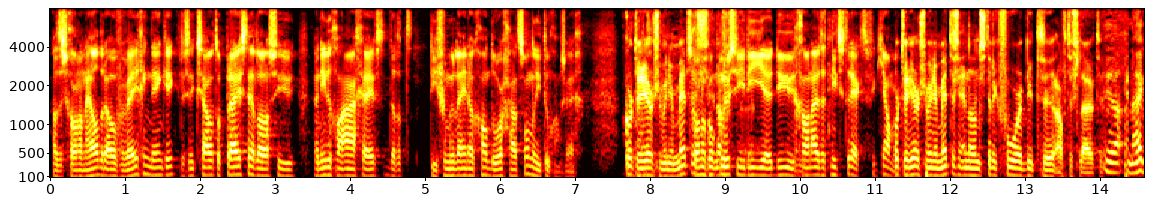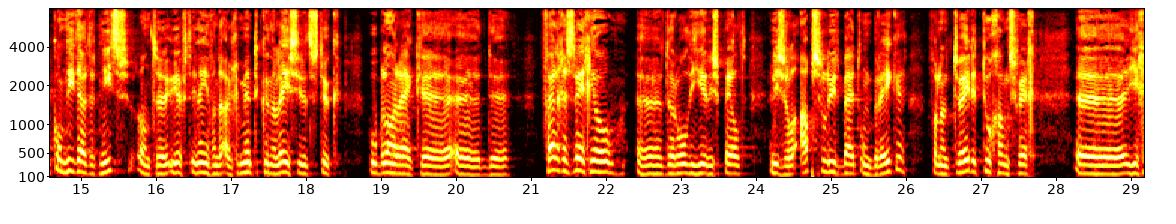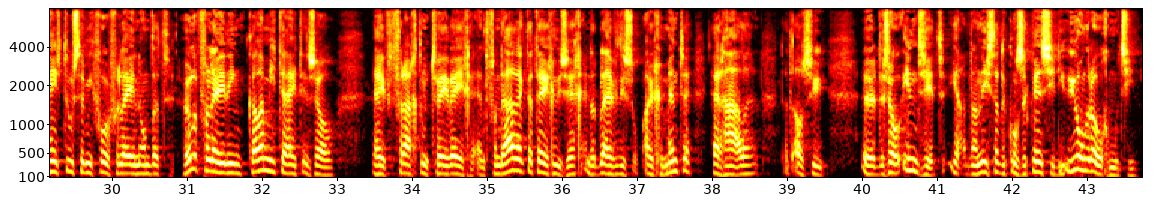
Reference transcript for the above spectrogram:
Dat is gewoon een heldere overweging, denk ik. Dus ik zou het op prijs stellen als u in ieder geval aangeeft... dat het, die Formule 1 ook gewoon doorgaat zonder die toegangsweg. Korte reactie, meneer Metters. Gewoon een conclusie die, eh, die u gewoon uit het niets trekt. Vind ik jammer. Korte reactie, meneer Metters. En dan stel ik voor dit uh, af te sluiten. Ja, nou, hij komt niet uit het niets. Want uh, u heeft in een van de argumenten kunnen lezen in het stuk... hoe belangrijk de veiligheidsregio, de rol die hierin speelt... en die zal absoluut bij het ontbreken van een tweede toegangsweg uh, hier geen toestemming voor verlenen... omdat hulpverlening, calamiteit en zo heeft, vraagt om twee wegen. En vandaar dat ik dat tegen u zeg, en dat blijf ik dus op argumenten herhalen... dat als u uh, er zo in zit, ja, dan is dat de consequentie die u onder ogen moet zien.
